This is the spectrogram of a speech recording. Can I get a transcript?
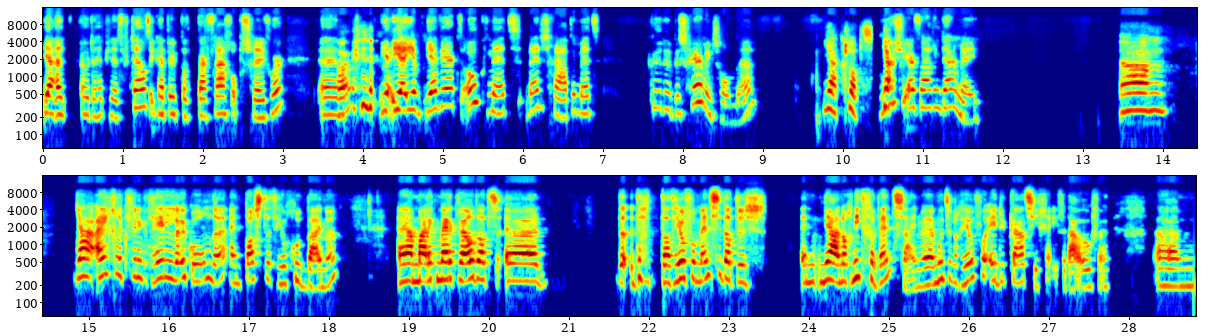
ja, oh, dat heb je net verteld. Ik heb een paar vragen opgeschreven hoor. Um, oh. ja, ja, jij, jij werkt ook met, bij de schapen met kudde beschermingshonden. Ja, klopt. Hoe ja. is je ervaring daarmee? Um, ja, eigenlijk vind ik het hele leuke honden en past het heel goed bij me. Uh, maar ik merk wel dat, uh, dat, dat, dat heel veel mensen dat dus en ja, nog niet gewend zijn. We moeten nog heel veel educatie geven daarover. Ehm,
